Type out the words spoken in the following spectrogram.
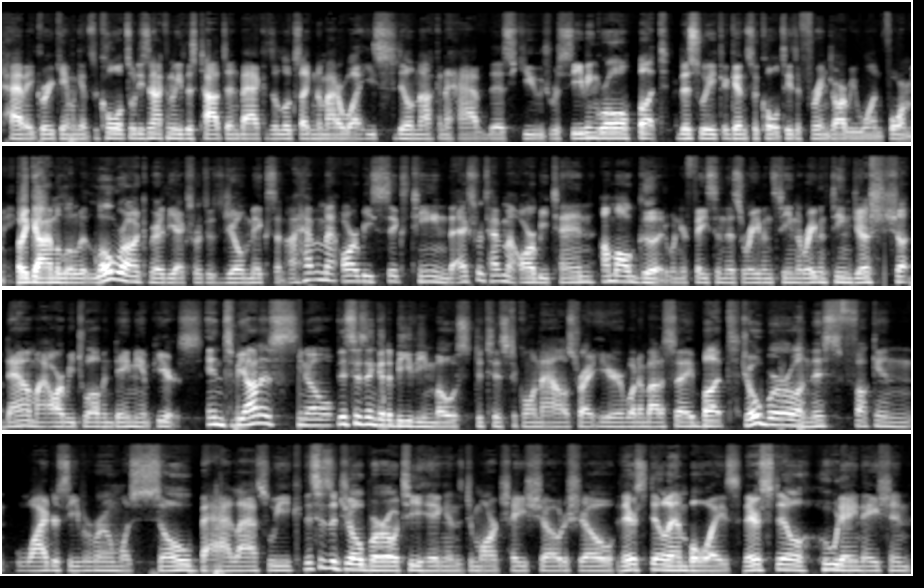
have a great game against the Colts. But he's not going to be this top ten back because it looks like no matter what, he's still not going to have this huge receiving role. But this week against the Colts, he's a fringe RB one for me. But a guy I'm a little bit lower on compared to the experts is Joe Mixon. I have him at RB 16. The experts have him at RB 10. I'm all good when you're facing this Ravens team. The Ravens team just shut down my RB 12 and Dameon Pierce. And to be honest, you know this this isn't going to be the most statistical analysis right here, what I'm about to say, but Joe Burrow in this fucking wide receiver room was so bad last week. This is a Joe Burrow, Tee Higgins, Ja'Marr Chase show to show they're still them boys. They're still Who Dey Nation.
